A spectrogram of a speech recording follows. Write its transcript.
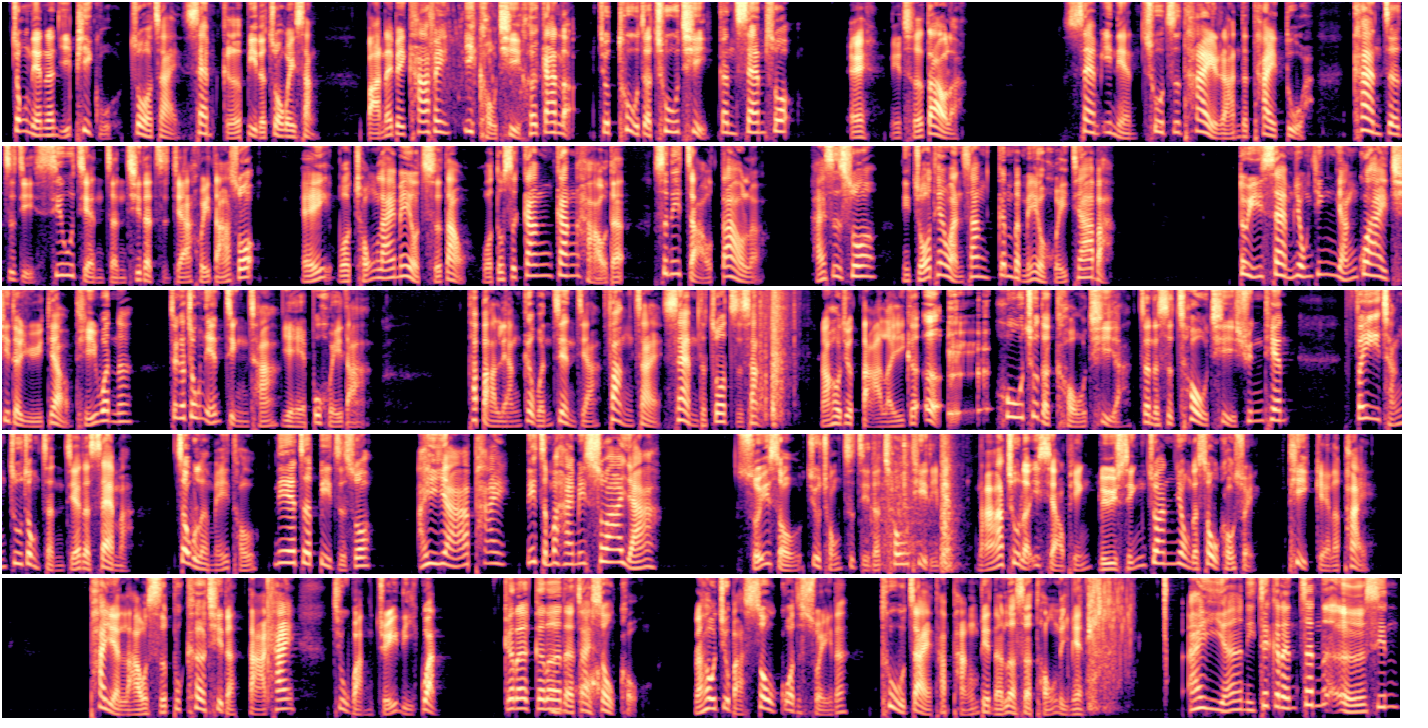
中年人一屁股坐在 Sam 隔壁的座位上，把那杯咖啡一口气喝干了，就吐着粗气跟 Sam 说：“哎，你迟到了。”Sam 一脸处之泰然的态度啊，看着自己修剪整齐的指甲，回答说：“哎，我从来没有迟到，我都是刚刚好的。是你早到了，还是说？”你昨天晚上根本没有回家吧？对于 Sam 用阴阳怪气的语调提问呢，这个中年警察也不回答。他把两个文件夹放在 Sam 的桌子上，然后就打了一个二，呼出的口气啊，真的是臭气熏天。非常注重整洁的 Sam 啊，皱了眉头，捏着鼻子说：“哎呀，阿派，你怎么还没刷牙？”随手就从自己的抽屉里面拿出了一小瓶旅行专用的漱口水，递给了派。派也老实不客气的打开，就往嘴里灌，咯咯咯咯的在漱口，然后就把漱过的水呢吐在他旁边的垃圾桶里面。哎呀，你这个人真恶心！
